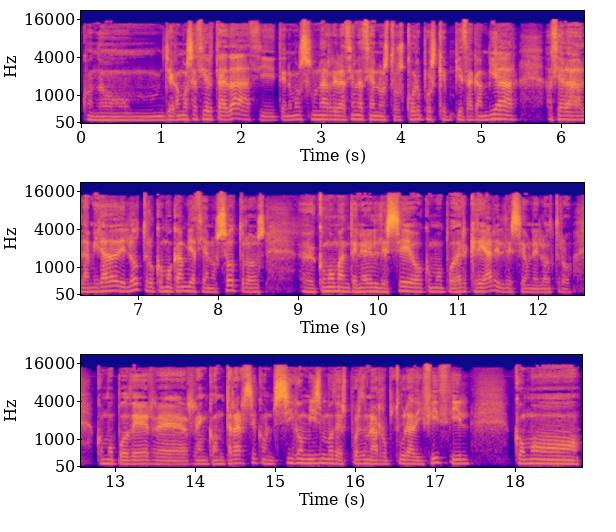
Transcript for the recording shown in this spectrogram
cuando llegamos a cierta edad y tenemos una relación hacia nuestros cuerpos que empieza a cambiar, hacia la, mirada del otro, cómo cambia hacia nosotros, eh, cómo mantener el deseo, cómo poder crear el deseo en el otro, cómo poder eh, reencontrarse consigo mismo después de una ruptura difícil, cómo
